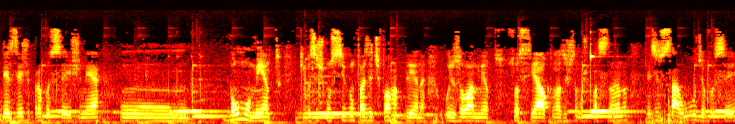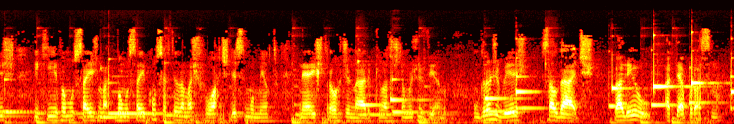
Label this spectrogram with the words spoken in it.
Desejo para vocês, né, um bom momento, que vocês consigam fazer de forma plena o isolamento social que nós estamos passando. Desejo saúde a vocês e que vamos sair, vamos sair com certeza mais fortes desse momento, né, extraordinário que nós estamos vivendo. Um grande beijo, saudades. Valeu, até a próxima.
